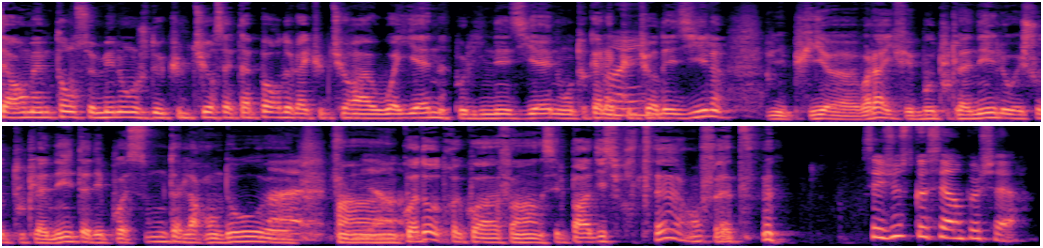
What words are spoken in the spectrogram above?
tu as en même temps ce mélange de culture, cet apport de la culture hawaïenne, polynésienne, ou en tout cas la culture des îles. Et puis voilà, il fait beau toute l'année, l'eau est chaude toute l'année, tu as des poissons, tu as de la rando, enfin quoi d'autre quoi, enfin c'est le paradis sur terre en fait. C'est juste que c'est un peu cher.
